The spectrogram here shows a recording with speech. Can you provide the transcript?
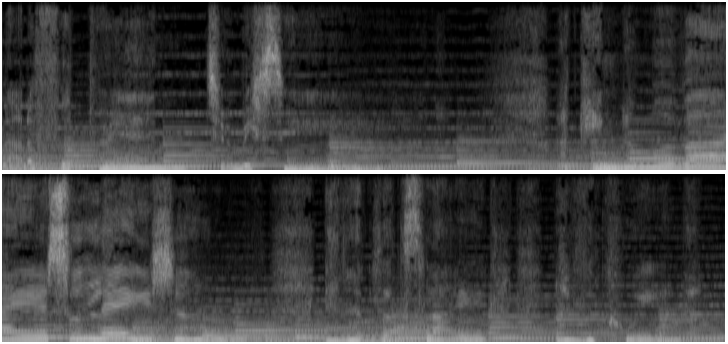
not a footprint to be seen. A kingdom of isolation, and it looks like I'm the queen.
